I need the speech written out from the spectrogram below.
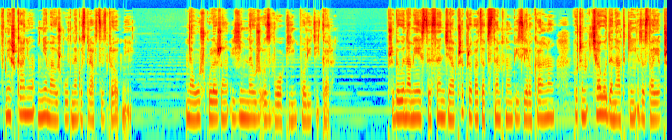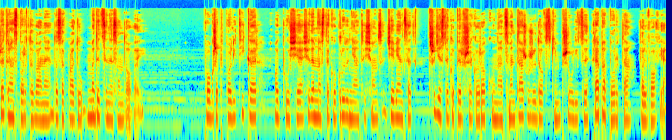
w mieszkaniu nie ma już głównego sprawcy zbrodni. Na łóżku leżą zimne już zwłoki politiker. Przybyły na miejsce sędzia przeprowadza wstępną wizję lokalną, po czym ciało denatki zostaje przetransportowane do zakładu medycyny sądowej. Pogrzeb politiker odbył się 17 grudnia 1931 roku na cmentarzu żydowskim przy ulicy Rapaporta w Lwowie.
